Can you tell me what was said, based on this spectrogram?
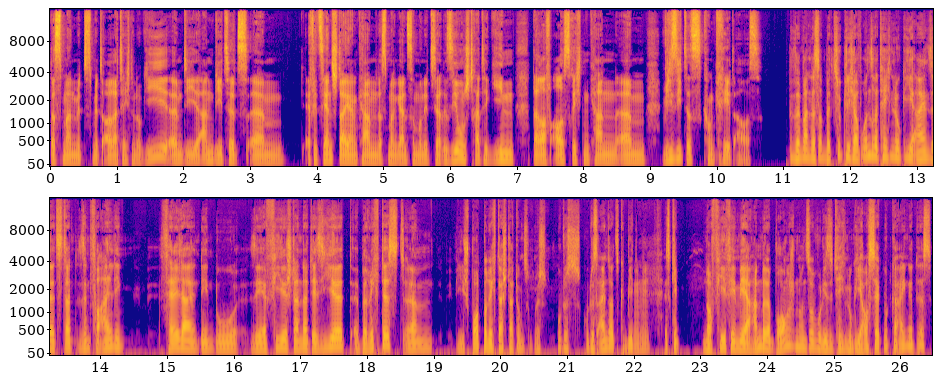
dass man mit, mit eurer Technologie, ähm, die ihr anbietet, ähm, Effizienz steigern kann, dass man ganze Monetarisierungsstrategien darauf ausrichten kann. Ähm, wie sieht das konkret aus? wenn man das bezüglich auf unsere Technologie einsetzt, dann sind vor allen Dingen Felder, in denen du sehr viel standardisiert äh, berichtest, ähm, wie Sportberichterstattung zum Beispiel, gutes, gutes Einsatzgebiet. Mhm. Es gibt noch viel, viel mehr andere Branchen und so, wo diese Technologie auch sehr gut geeignet ist.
